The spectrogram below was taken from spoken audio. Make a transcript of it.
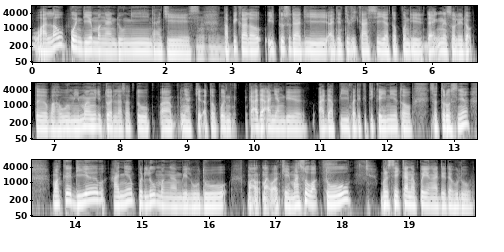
walaupun dia mengandungi najis Mm-mm. tapi kalau itu sudah diidentifikasi ataupun didiagnose oleh doktor bahawa memang itu adalah satu uh, penyakit ataupun keadaan yang dia hadapi pada ketika ini atau seterusnya maka dia hanya perlu mengambil wuduk ma- ma- okay, masuk waktu bersihkan apa yang ada dahulu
